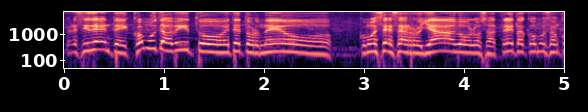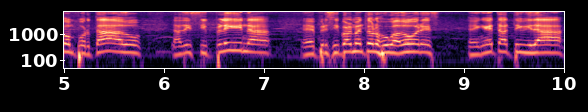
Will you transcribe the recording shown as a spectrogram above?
Presidente, ¿cómo usted ha visto este torneo? ¿Cómo se ha desarrollado? ¿Los atletas cómo se han comportado? ¿La disciplina? Eh, principalmente los jugadores en esta actividad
